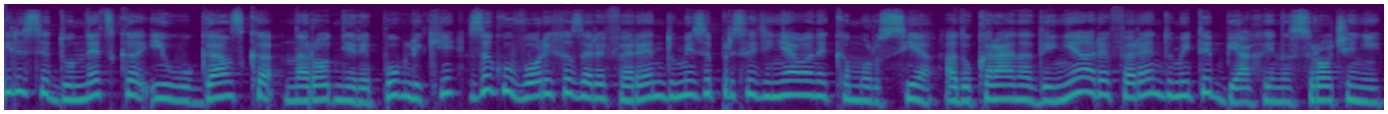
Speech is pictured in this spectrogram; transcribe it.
самопровъзгласили се Донецка и Луганска народни републики заговориха за референдуми за присъединяване към Русия, а до края на деня референдумите бяха и насрочени.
